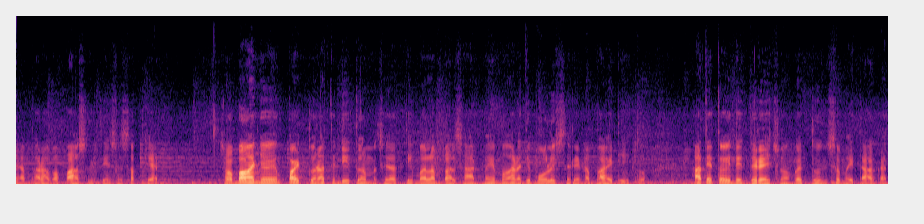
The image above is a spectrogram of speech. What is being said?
Yan, para papasok dito yung sasakyan. So, abangan nyo yung part 2 natin dito naman sa Timalang Basahan. May mga na-demolish na rin na bahay dito. At ito yung diretso hanggang dun sa may dagat.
